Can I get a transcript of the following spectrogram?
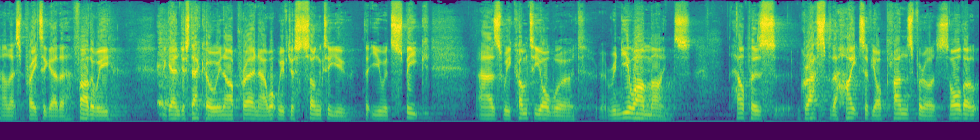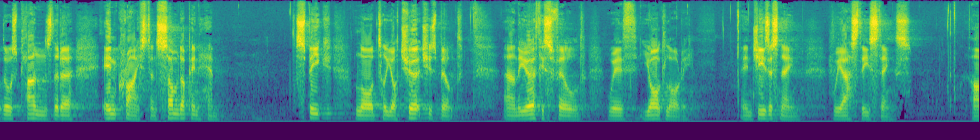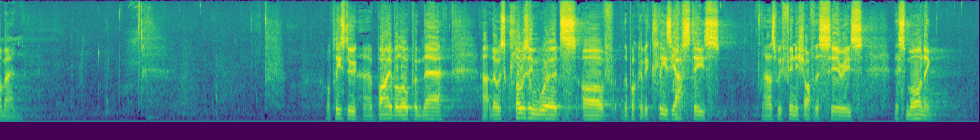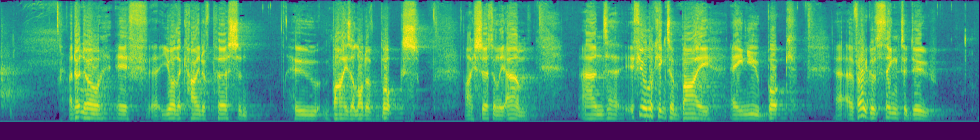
Uh, let's pray together. Father, we again just echo in our prayer now what we've just sung to you, that you would speak as we come to your word. Renew our minds. Help us grasp the heights of your plans for us, all those plans that are in Christ and summed up in him. Speak, Lord, till your church is built and the earth is filled with your glory. In Jesus' name, we ask these things. Amen. Well, please do a uh, Bible open there at those closing words of the book of Ecclesiastes as we finish off the series this morning. I don't know if uh, you're the kind of person who buys a lot of books. I certainly am. And uh, if you're looking to buy a new book, a very good thing to do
